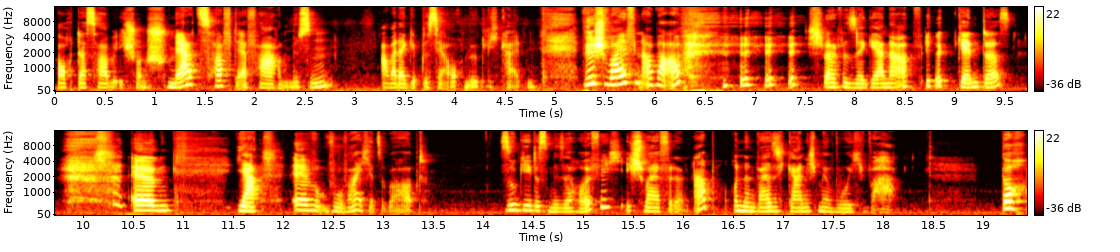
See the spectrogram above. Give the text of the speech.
Auch das habe ich schon schmerzhaft erfahren müssen. Aber da gibt es ja auch Möglichkeiten. Wir schweifen aber ab. ich schweife sehr gerne ab, ihr kennt das. Ähm, ja, äh, wo war ich jetzt überhaupt? So geht es mir sehr häufig. Ich schweife dann ab und dann weiß ich gar nicht mehr, wo ich war. Doch,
